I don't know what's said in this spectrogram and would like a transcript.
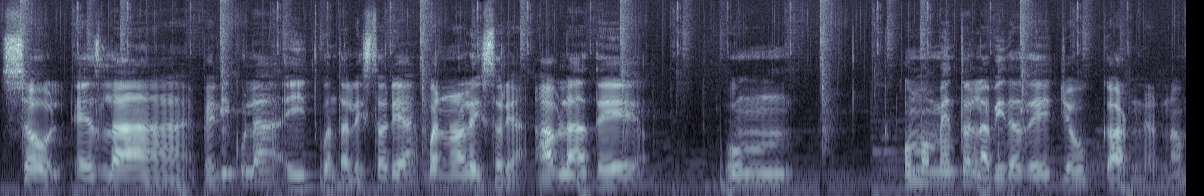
Soul es la película y cuenta la historia. Bueno, no la historia, habla de un, un momento en la vida de Joe Gardner, ¿no?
